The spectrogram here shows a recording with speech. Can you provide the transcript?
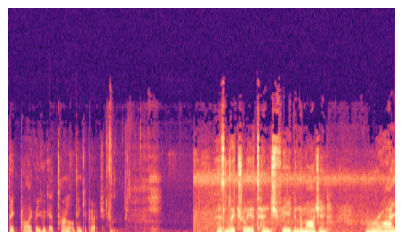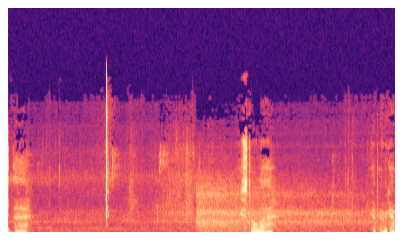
big pike, or you could get tiny little dinky perch. There's literally a tench feed in the margin right there. He's still there. Yep, here we go.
